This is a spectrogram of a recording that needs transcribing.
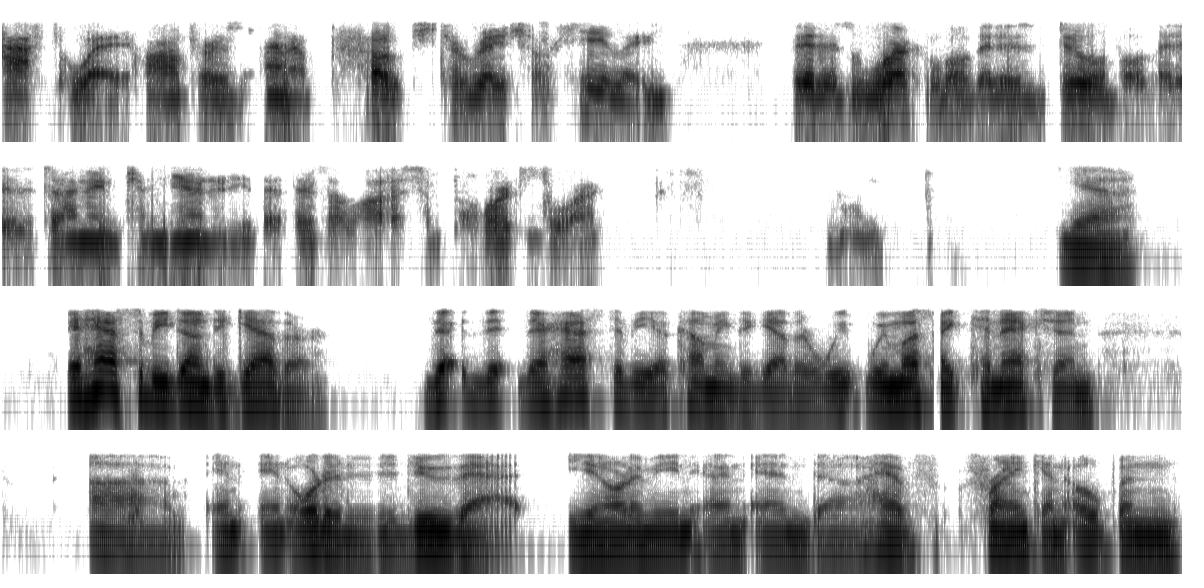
pathway, offers an approach to racial healing that is workable, that is doable, that is done in community, that there's a lot of support for. Um, yeah, it has to be done together. There, has to be a coming together. We we must make connection uh, in in order to do that. You know what I mean? And and uh, have frank and open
